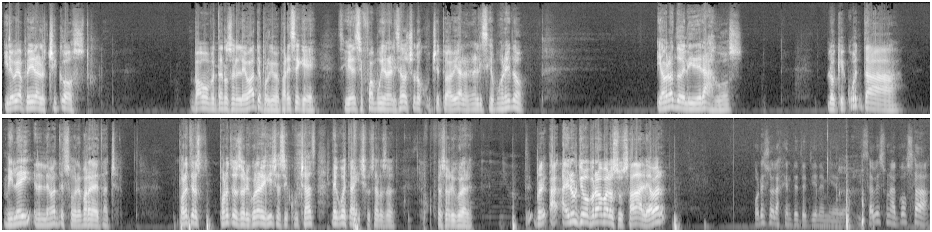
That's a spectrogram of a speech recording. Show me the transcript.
y le voy a pedir a los chicos. Vamos a meternos en el debate porque me parece que, si bien se fue muy analizado, yo no escuché todavía el análisis de Moreno. Y hablando de liderazgos, lo que cuenta Milei en el debate sobre Margaret Thatcher. Ponete los, ponete los auriculares, Guilla, si escuchás. Le cuesta a Guilla usar los, los auriculares. A- a- El último programa los usa, dale, a ver. Por eso la gente te tiene miedo. Y sabes una cosa,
